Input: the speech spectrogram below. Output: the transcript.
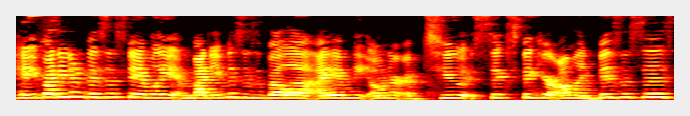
Hey, Baddie In Business family. My name is Isabella. I am the owner of two six figure online businesses,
